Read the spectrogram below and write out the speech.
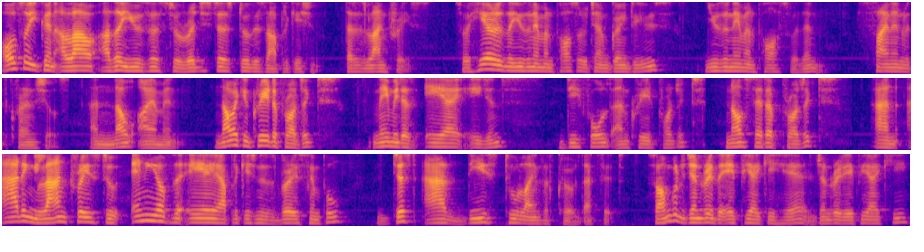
Also, you can allow other users to register to this application, that is Langtrace. So here is the username and password which I'm going to use. Username and password, then sign in with credentials. And now I am in. Now I can create a project, name it as AI Agents, default and create project. Now set up project. And adding Langtrace to any of the AI application is very simple. Just add these two lines of code, that's it. So I'm going to generate the API key here, generate API key,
